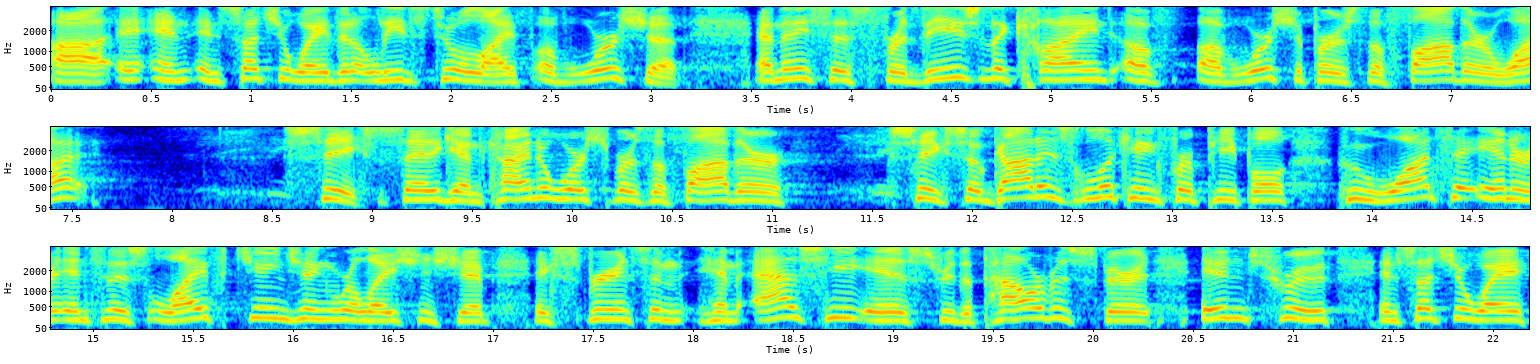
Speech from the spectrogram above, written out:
uh, in, in such a way that it leads to a life of worship. And then he says, For these are the kind of, of worshipers the Father what? Seeks. Say it again. Kind of worshipers the Father seek. So God is looking for people who want to enter into this life changing relationship, experiencing Him as He is through the power of His Spirit in truth in such a way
